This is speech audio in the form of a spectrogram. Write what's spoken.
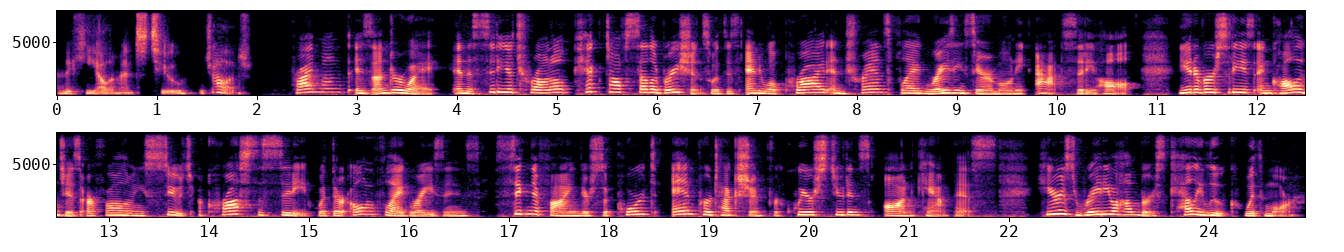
and the key element to the challenge. Pride Month is underway, and the City of Toronto kicked off celebrations with its annual Pride and Trans Flag raising ceremony at City Hall. Universities and colleges are following suit across the city with their own flag raisings, signifying their support and protection for queer students on campus. Here's Radio Humber's Kelly Luke with more.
